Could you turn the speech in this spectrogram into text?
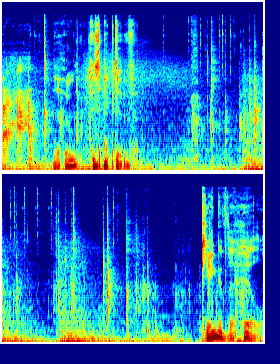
The Who is active. King of the Hill.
